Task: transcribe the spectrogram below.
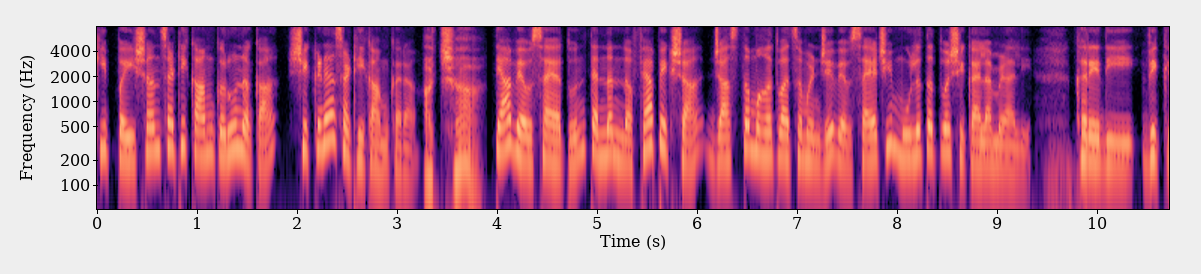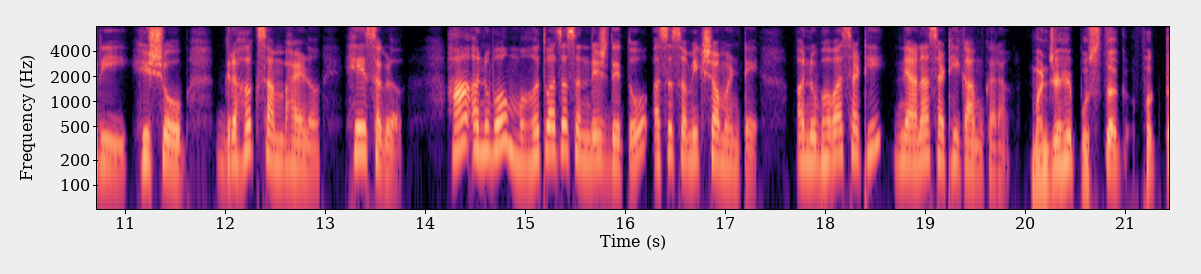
की पैशांसाठी काम करू नका शिकण्यासाठी काम करा. अच्छा. त्या व्यवसायातून त्यांना नफ्यापेक्षा जास्त महत्वाचं म्हणजे व्यवसायाची मूलतत्व शिकायला मिळाली. खरेदी विक्री हिशोब ग्राहक सांभाळणं हे सगळं. हा अनुभव महत्त्वाचा संदेश देतो असं समीक्षा म्हणते. अनुभवासाठी ज्ञानासाठी काम करा. म्हणजे हे पुस्तक फक्त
